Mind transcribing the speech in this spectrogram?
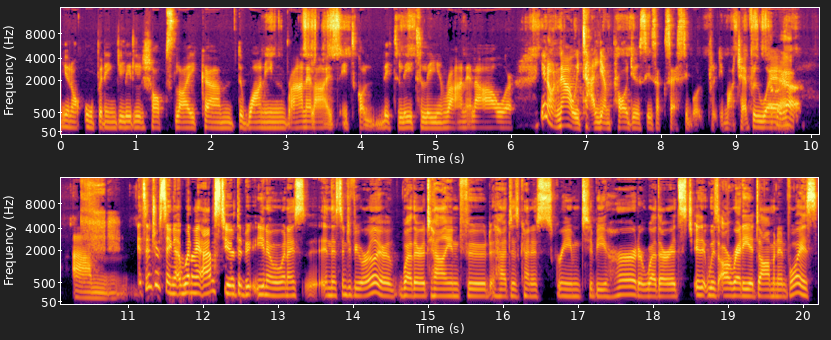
you know opening little shops like um, the one in Ranelagh. It's, it's, called Little Italy in Ranelagh, or you know now Italian produce is accessible pretty much everywhere. Oh, yeah. Um, it's interesting when I asked you at the you know when I in this interview earlier whether Italian food had to kind of scream to be heard or whether it's it was already a dominant voice.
